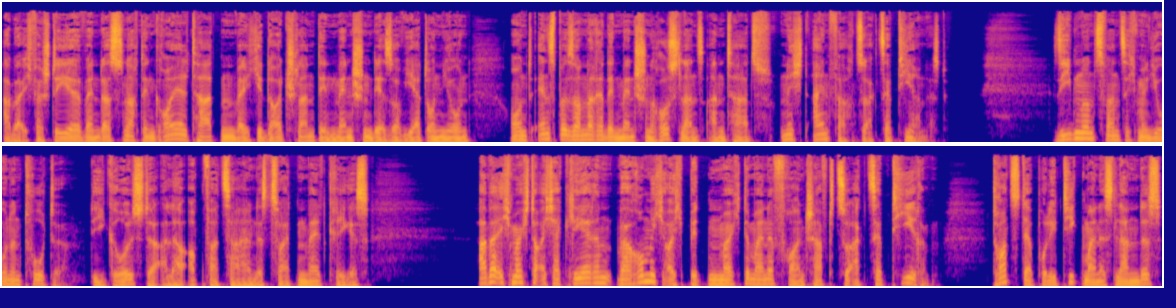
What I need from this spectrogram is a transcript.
aber ich verstehe, wenn das nach den Gräueltaten, welche Deutschland den Menschen der Sowjetunion und insbesondere den Menschen Russlands antat, nicht einfach zu akzeptieren ist. 27 Millionen Tote, die größte aller Opferzahlen des Zweiten Weltkrieges. Aber ich möchte euch erklären, warum ich euch bitten möchte, meine Freundschaft zu akzeptieren, trotz der Politik meines Landes,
